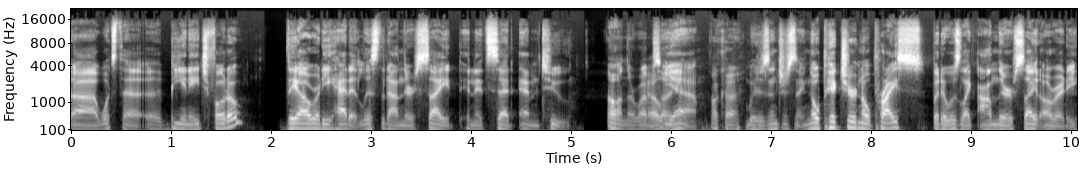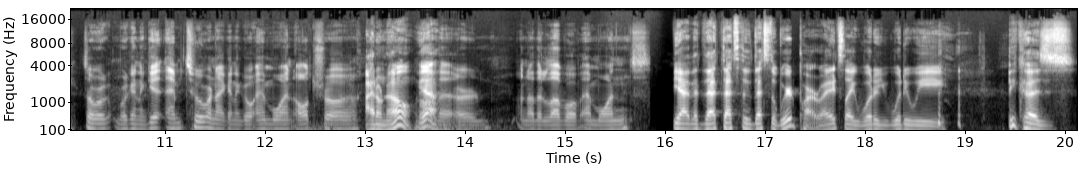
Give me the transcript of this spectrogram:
uh, what's the uh, B&H photo? They already had it listed on their site, and it said M2. Oh, on their website. yeah, Okay. which is interesting. No picture, no price, but it was like on their site already. So we're, we're gonna get M2. We're not gonna go M1 Ultra. I don't know. Yeah, that- or another level of M1s. Yeah. That, that that's the that's the weird part, right? It's like what do you, what do we? because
